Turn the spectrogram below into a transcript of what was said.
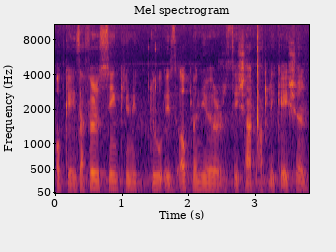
Okay, the first thing you need to do is open your C Sharp application.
